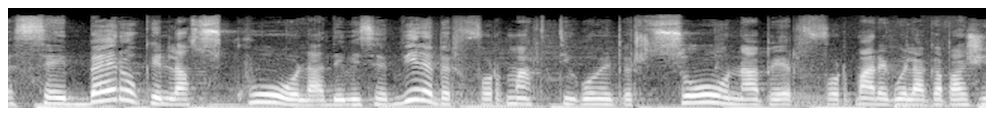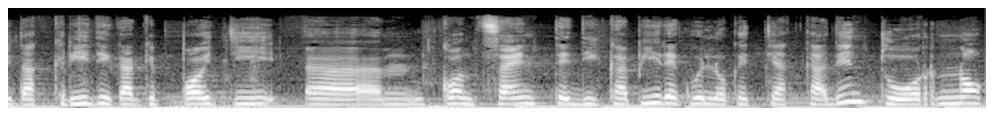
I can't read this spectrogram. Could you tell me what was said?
se è vero che la scuola deve servire per formarti come persona, per formare quella capacità critica che poi ti eh, consente di capire quello che ti accade intorno,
